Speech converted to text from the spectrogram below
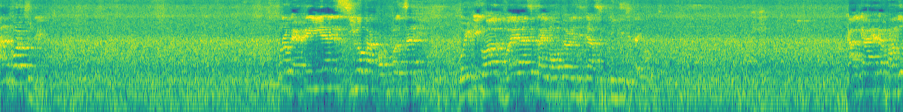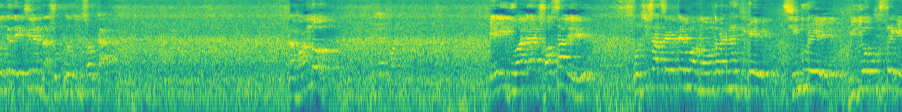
আনফর্চুনেট সিও বা কম্পালসারি ওয়েটিং হওয়ার ভয় আছে তাই মমতা ব্যানার্জি যা দিয়েছে তাই কালকে আরেকটা বান্দরকে দেখছিলেন না সুপ্রতীক সরকার? বান্দর এই দুই হাজার ছয় সালে পঁচিশা সেপ্টেম্বর মমতা ব্যানার্জিকে সিঙ্গুরে ভিডিও অফিস থেকে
